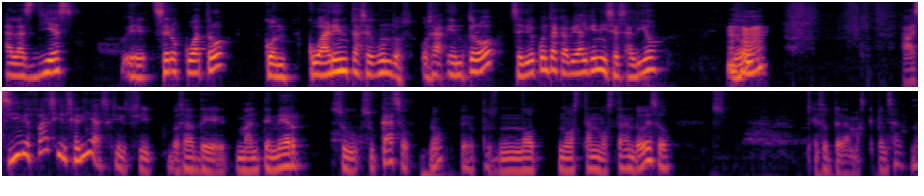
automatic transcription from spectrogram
a las 10.04 eh, con 40 segundos. O sea, entró, se dio cuenta que había alguien y se salió, ¿no? Así de fácil sería, sí, o sea, de mantener su, caso, ¿no? Pero pues no, no están mostrando eso. Eso te da más que pensar, ¿no?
